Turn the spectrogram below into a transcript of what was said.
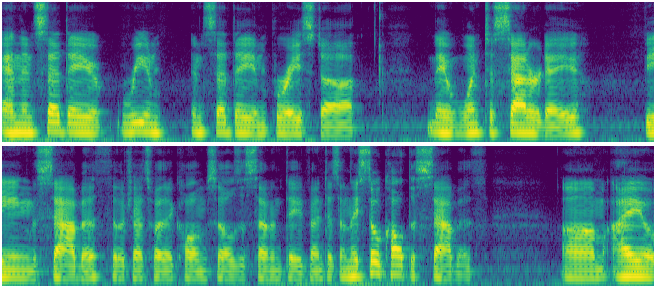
And instead they re instead they embraced uh they went to Saturday being the Sabbath, which that's why they call themselves the Seventh Day Adventists, and they still call it the Sabbath. Um, I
